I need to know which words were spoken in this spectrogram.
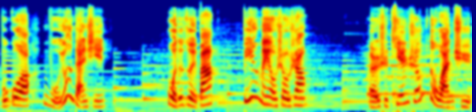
不过不用担心，我的嘴巴并没有受伤，而是天生的弯曲。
